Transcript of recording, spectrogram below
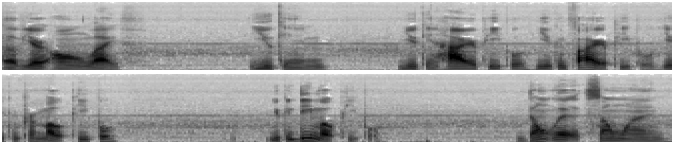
of your own life. You can you can hire people, you can fire people, you can promote people, you can demote people. Don't let someone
